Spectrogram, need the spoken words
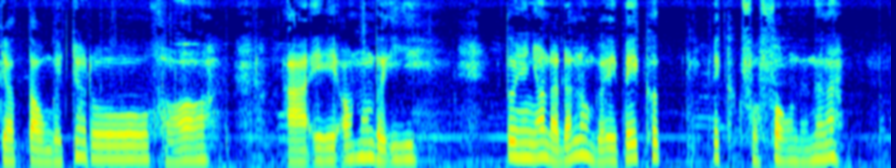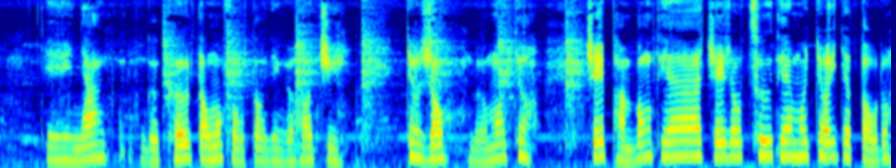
Cho tàu người cho đồ khó à e on không đợi y tôi nhớ nhớ là đã lâu người bé khất bé khất phổ phổ nữa nè. Thì nhá người khớ tàu mà phổ tàu thì người họ chỉ cho rau người mỗi cho. Chế phẩm bông thì chế rau chư thì mỗi cho ít cho tàu đó,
